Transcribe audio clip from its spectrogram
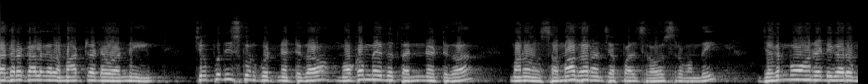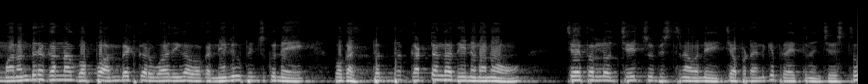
రకరకాలుగా మాట్లాడేవాడిని చెప్పు తీసుకొని కొట్టినట్టుగా ముఖం మీద తన్నినట్టుగా మనం సమాధానం చెప్పాల్సిన అవసరం ఉంది. జగన్మోహన్ రెడ్డి గారు మనందరికన్నా గొప్ప అంబేద్కర్ వాదిగా ఒక నిరూపించుకునే ఒక పెద్ద ఘట్టంగా దీన్ని మనం చేతల్లో చేసి చూపిస్తున్నామని చెప్పడానికి ప్రయత్నం చేస్తూ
